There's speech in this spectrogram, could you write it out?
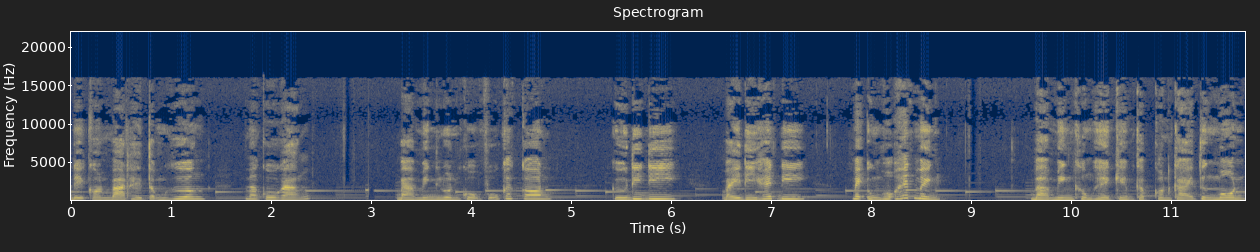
Để con bà thấy tấm gương mà cố gắng. Bà minh luôn cổ vũ các con. Cứ đi đi, bay đi hết đi, mẹ ủng hộ hết mình. Bà minh không hề kèm cặp con cái từng môn.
